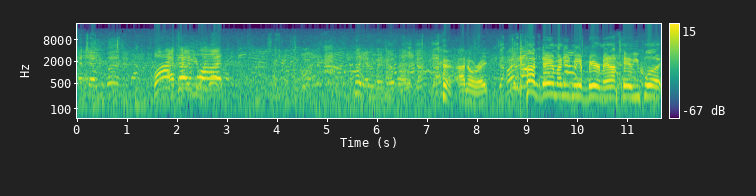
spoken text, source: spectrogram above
I tell you what. what? I tell you what. I feel like everybody knows that. Jump, jump, I know, right? jump, Where's it jump. going? God damn, I need me a beer, man. I tell you what.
